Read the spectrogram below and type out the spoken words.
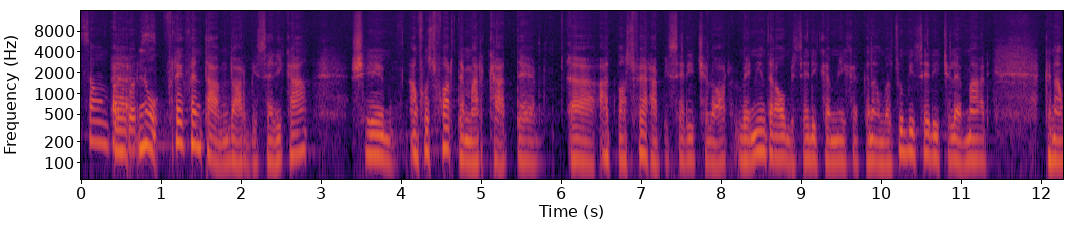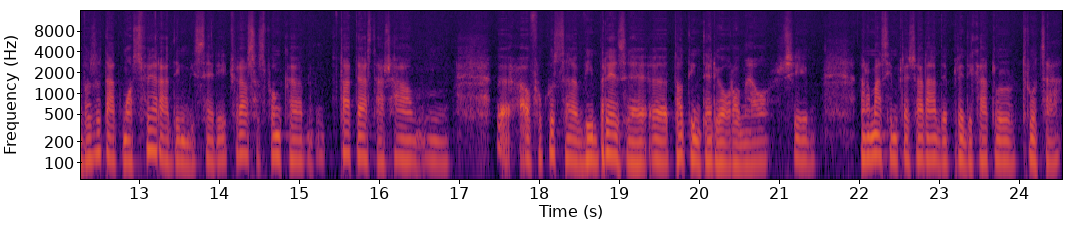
sau în parcurs? Uh, nu, frecventam doar biserica Și am fost foarte marcat de uh, atmosfera bisericilor, venind de la o biserică mică, când am văzut bisericile mari, când am văzut atmosfera din biserici, vreau să spun că toate astea așa uh, au făcut să vibreze uh, tot interiorul meu și am rămas impresionat de predicatul Truța,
